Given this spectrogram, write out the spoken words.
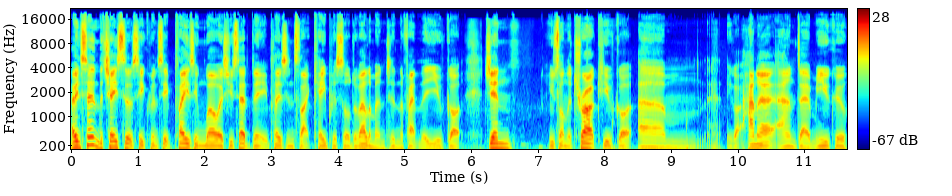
I mean, certainly the chase sequence it plays in well, as you said. It plays into that caper sort of element in the fact that you've got Jin who's on the truck. You've got um, you've got Hana and uh, Miyuki,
